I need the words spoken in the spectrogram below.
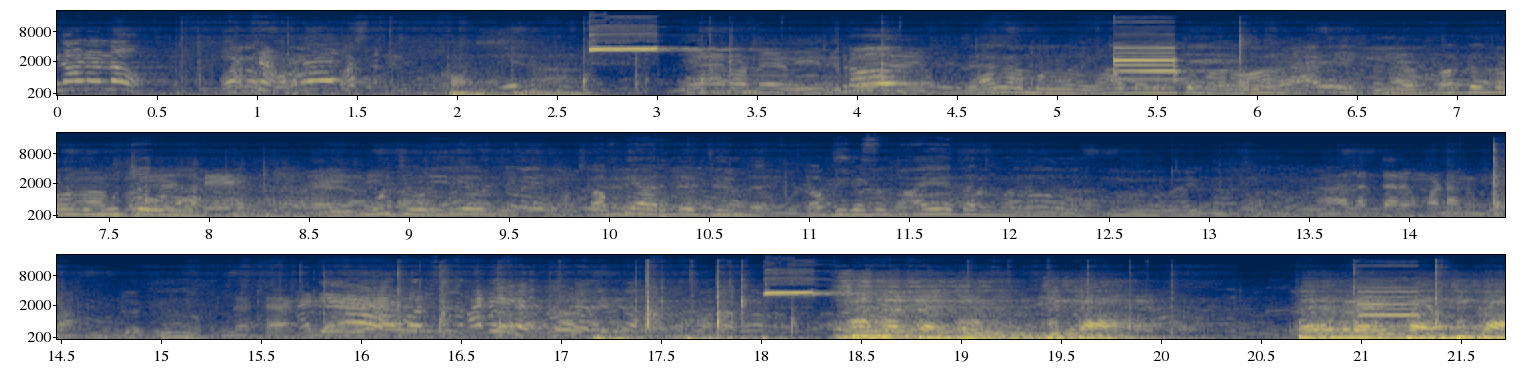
no, no, no. Watch out, watch out. வேகாம ராஜா நிறுத்த போறோம் இந்த பக்கத்துல வந்து மூச்சை விடுவோம் நீ மூச்சு விடுறதே கபடி ஆடுறதே தெரியல. கபடி கட்டு வாயே தர மாட்டேங்குது சூப்பர் டேக்கிள் ஜிகா ஃபேவரட் ஃபார் ஜிகா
